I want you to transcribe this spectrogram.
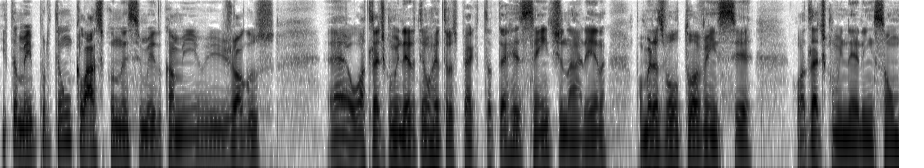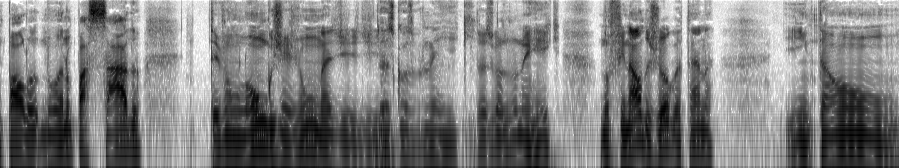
e também por ter um clássico nesse meio do caminho e jogos. é, o Atlético Mineiro tem um retrospecto até recente na Arena. O Palmeiras voltou a vencer o Atlético Mineiro em São Paulo no ano passado. Teve um longo jejum, né? De, de Dois gols Bruno Henrique. dois gols Bruno Henrique. No final do jogo, até, né? E então,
